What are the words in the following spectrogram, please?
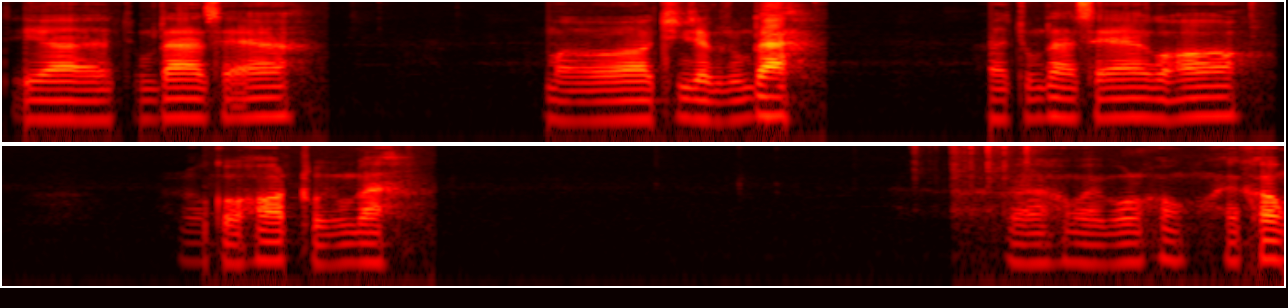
Thì uh, chúng ta sẽ mở trình duyệt của chúng ta. Và chúng ta sẽ gõ localhost của chúng ta. Và không phải 4020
